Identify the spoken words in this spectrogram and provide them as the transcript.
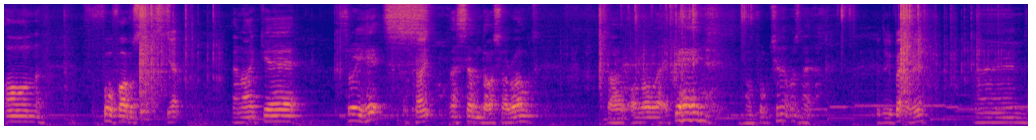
on four, five, or six. Yeah. And I get three hits. Okay. That's seven dice I rolled. So I'll roll that again. Unfortunate, wasn't it? You do better here. And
